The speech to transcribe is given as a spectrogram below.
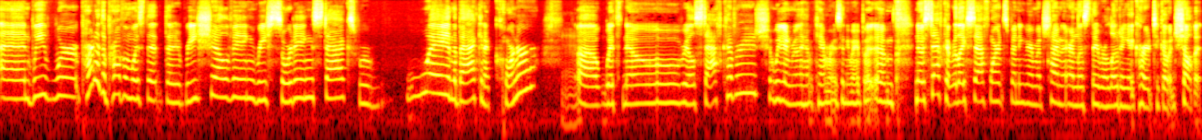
And we were part of the problem was that the reshelving, resorting stacks were way in the back in a corner uh, with no real staff coverage. We didn't really have cameras anyway, but um, no staff cover. Like staff weren't spending very much time there unless they were loading a cart to go and shelve it.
